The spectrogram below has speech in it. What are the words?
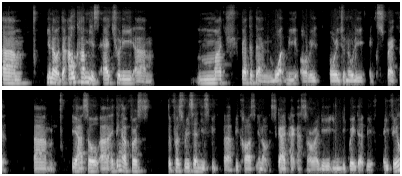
um, you know, the outcome is actually um, much better than what we ori originally expected. Um, yeah, so uh, I think at first the first reason is be, uh, because you know SkyPad has already integrated with A-Fuel,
